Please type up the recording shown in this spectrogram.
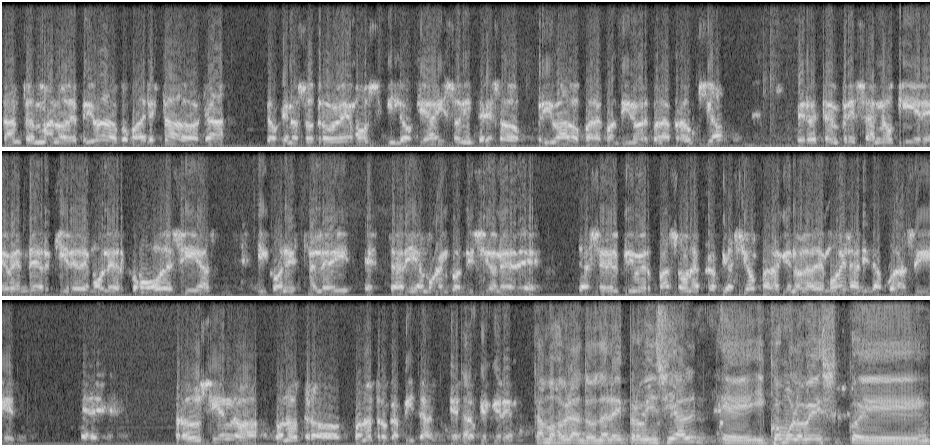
tanto en manos de privado como del Estado. Acá lo que nosotros vemos y lo que hay son interesados privados para continuar con la producción, pero esta empresa no quiere vender, quiere demoler, como vos decías, y con esta ley estaríamos en condiciones de, hacer el primer paso a una expropiación para que no la demuelan y la puedan seguir eh, produciendo con otro con otro capital, que es lo que queremos. Estamos hablando de una ley provincial eh, y cómo lo ves, eh,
